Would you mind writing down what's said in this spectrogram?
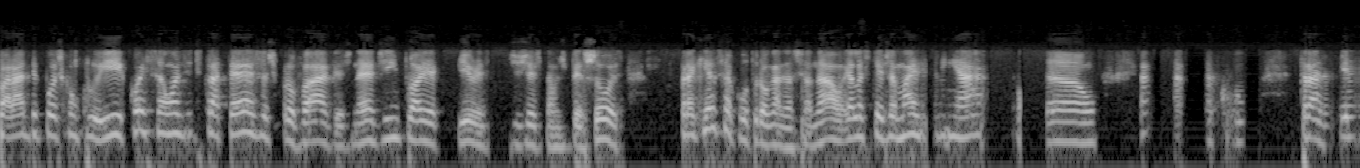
para depois concluir quais são as estratégias prováveis né, de employee experience, de gestão de pessoas, para que essa cultura organizacional ela esteja mais alinhada com trazer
